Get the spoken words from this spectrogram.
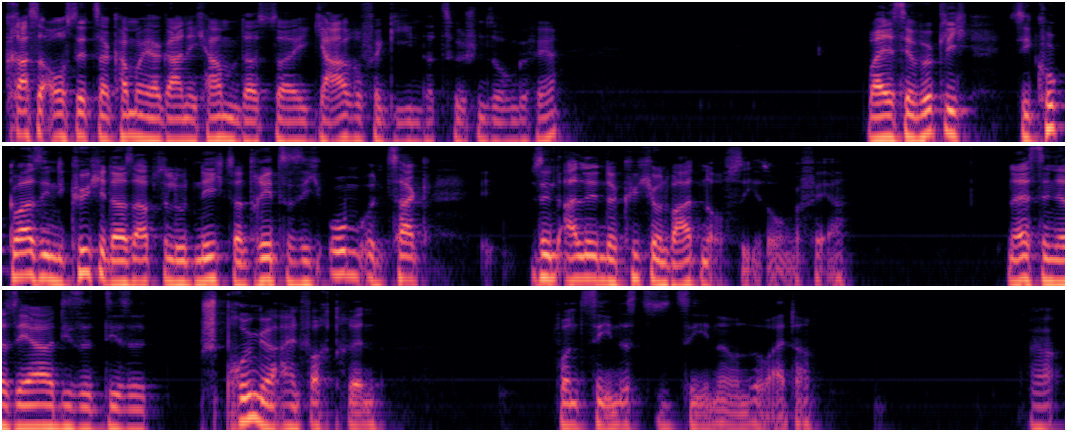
krasse Aussetzer kann man ja gar nicht haben, dass da Jahre vergehen dazwischen, so ungefähr. Weil es ja wirklich, sie guckt quasi in die Küche, da ist absolut nichts, dann dreht sie sich um und zack, sind alle in der Küche und warten auf sie, so ungefähr. Ne, es sind ja sehr diese, diese Sprünge einfach drin. Von Szene zu Szene und so weiter. Ja.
